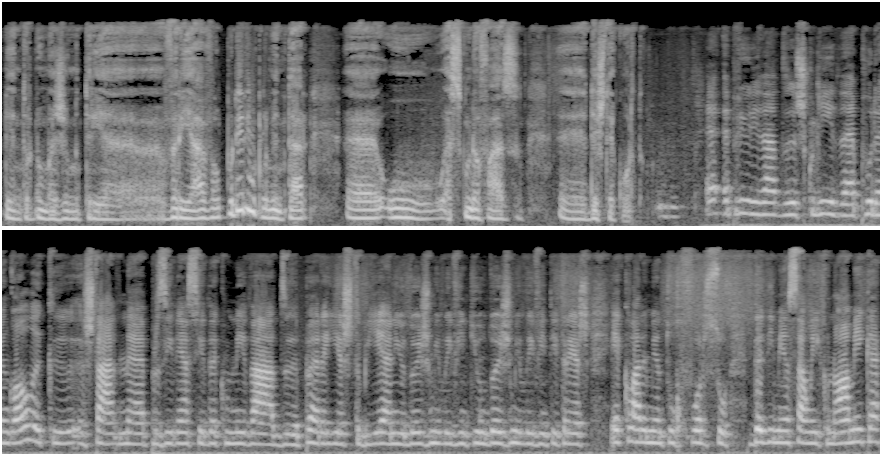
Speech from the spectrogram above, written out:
dentro de uma geometria variável, poder implementar a segunda fase deste acordo. A prioridade escolhida por Angola, que está na presidência da comunidade para este biênio 2021-2023, é claramente o reforço da dimensão económica.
